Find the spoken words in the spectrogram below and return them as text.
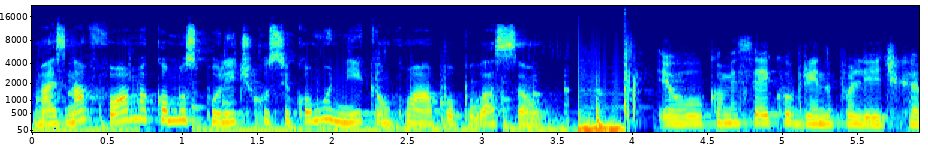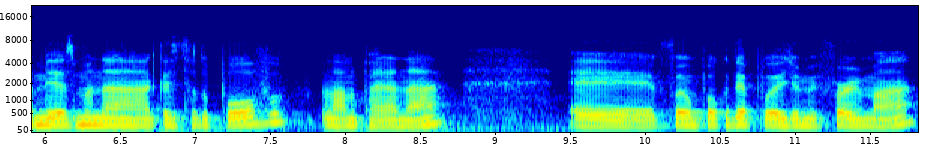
mas na forma como os políticos se comunicam com a população. Eu comecei cobrindo política mesmo na Gazeta do Povo, lá no Paraná. É, foi um pouco depois de eu me formar.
